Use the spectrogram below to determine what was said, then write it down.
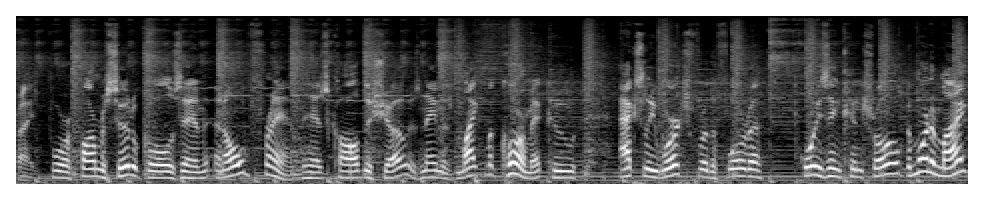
Right. for pharmaceuticals, and an old friend has called the show. His name is Mike McCormick, who actually works for the Florida Poison Control. Good morning, Mike.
